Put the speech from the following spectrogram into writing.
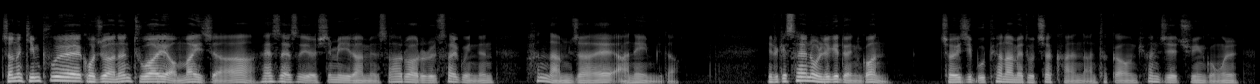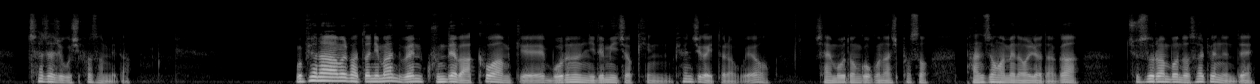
저는 김포에 거주하는 두 아이의 엄마이자 회사에서 열심히 일하면서 하루하루를 살고 있는 한 남자의 아내입니다. 이렇게 사연을 올리게 된 건 저희 집 우편함에 도착한 안타까운 편지의 주인공을 찾아주고 싶어서입니다. 우편함을 봤더니만 웬 군대 마크와 함께 모르는 이름이 적힌 편지가 있더라고요. 잘못 온 거구나 싶어서 반성하며 넣으려다가 주소를 한번 더 살폈는데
